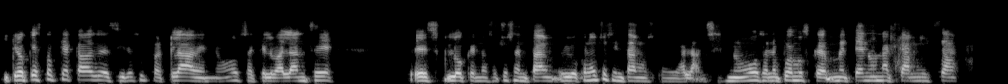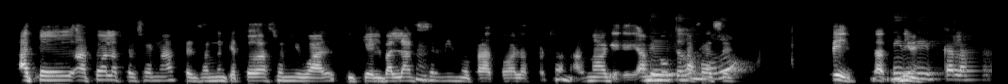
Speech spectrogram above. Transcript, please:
Y creo que esto que acabas de decir es súper clave, ¿no? O sea, que el balance es lo que nosotros sentamos, lo que nosotros sintamos como balance, ¿no? O sea, no podemos meter en una camisa a, todo, a todas las personas pensando en que todas son igual y que el balance es el mismo para todas las personas, ¿no? A mí me gusta una frase. Sí, dime. Carla.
